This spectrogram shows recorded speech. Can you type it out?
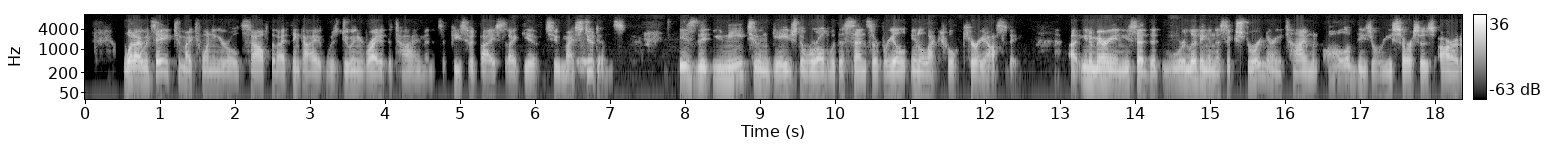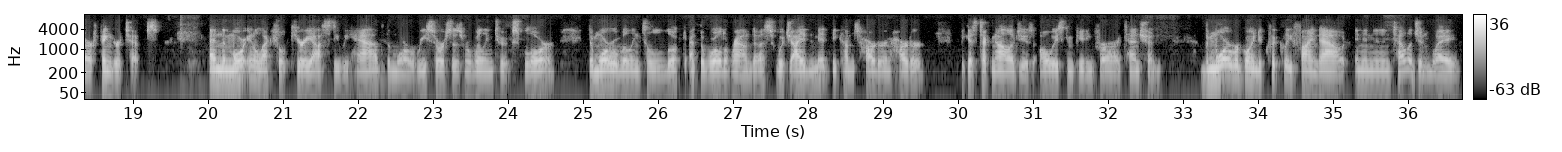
What I would say to my 20 year old self that I think I was doing right at the time, and it's a piece of advice that I give to my students, is that you need to engage the world with a sense of real intellectual curiosity. Uh, you know, Marian, you said that we're living in this extraordinary time when all of these resources are at our fingertips. And the more intellectual curiosity we have, the more resources we're willing to explore, the more we're willing to look at the world around us, which I admit becomes harder and harder because technology is always competing for our attention. The more we're going to quickly find out in an intelligent way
